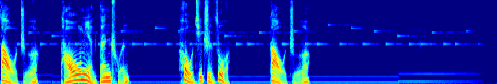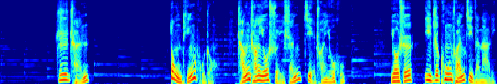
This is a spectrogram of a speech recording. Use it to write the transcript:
道哲、桃面单纯，后期制作：道哲。知臣，洞庭湖中常常有水神借船游湖。有时，一只空船系在那里，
